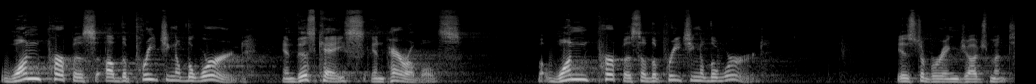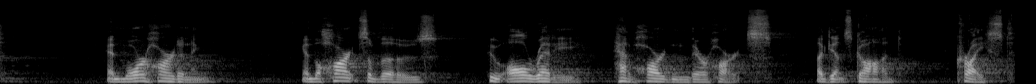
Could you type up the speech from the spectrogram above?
one purpose of the preaching of the word, in this case in parables, but one purpose of the preaching of the word is to bring judgment and more hardening in the hearts of those who already have hardened their hearts against God, Christ,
